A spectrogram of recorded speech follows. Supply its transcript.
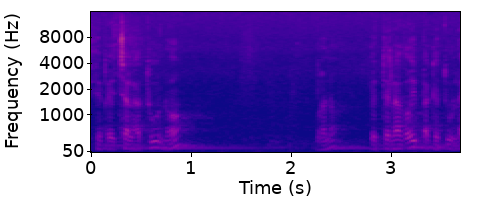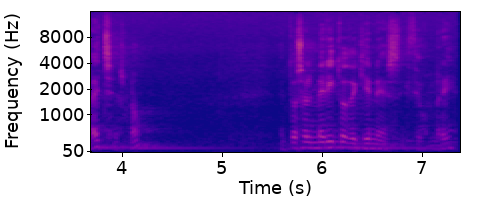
Dice, pero échala tú, ¿no? Bueno, yo te la doy para que tú la eches, ¿no? Entonces, ¿el mérito de quién es? Dice, hombre,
